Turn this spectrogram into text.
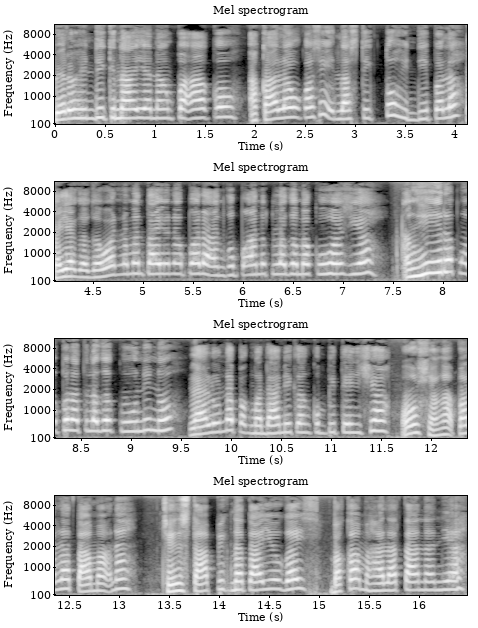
Pero hindi kinaya ng paa ko. Akala ko kasi elastic to, hindi pala. Kaya gagawa naman tayo ng paraan kung paano talaga makuha siya. Ang hirap nga pala talaga kunin, no? Lalo na pag madami kang kompetensya. Oh, siya nga pala, tama na. Change topic na tayo, guys. Baka mahalata na niya.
